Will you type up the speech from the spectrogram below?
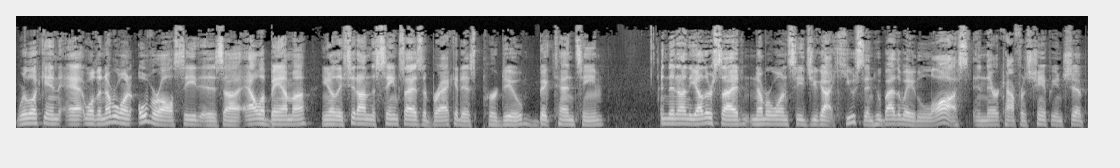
we're looking at well, the number one overall seed is uh, Alabama. You know, they sit on the same side of the bracket as Purdue, Big Ten team. And then on the other side, number one seeds, you got Houston, who, by the way, lost in their conference championship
